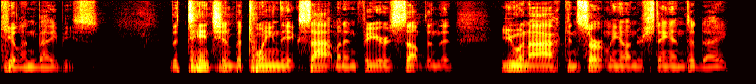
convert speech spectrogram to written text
killing babies? the tension between the excitement and fear is something that you and I can certainly understand today.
